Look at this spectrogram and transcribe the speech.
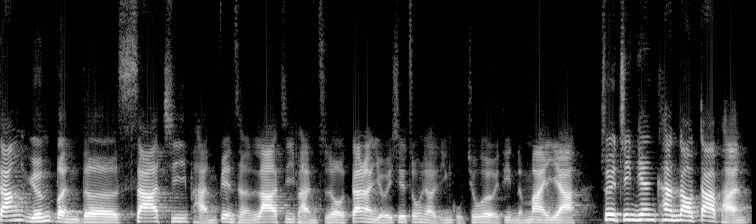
当原本的杀鸡盘变成垃圾盘之后，当然有一些中小型股就会有一定的卖压。所以今天看到大盘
